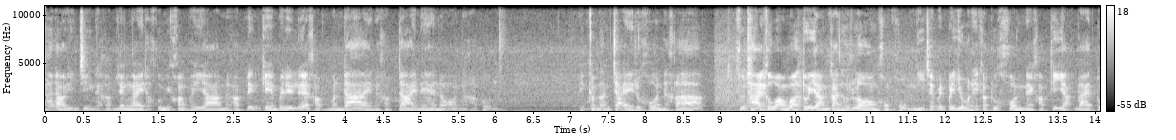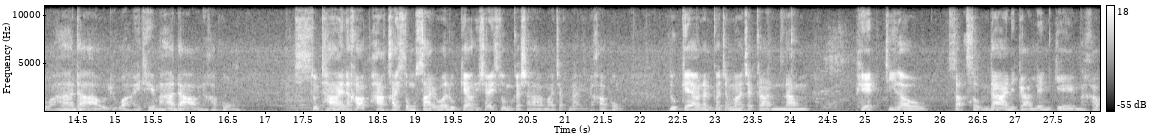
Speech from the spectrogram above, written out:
5 ดาวจริง ๆ นะครับ ยังไงถ้าคุณมีความพยายามนะครับ เล่นเกมไปเรื่อยๆครับมันได้นะครับได้แน่นอนนะครับผมเป็นกำลังใจให้ทุกคนนะครับ สุดท้ายก็หวังว่าตัวอย่างการทดลองของผมนี้จะเป็นประโยชน์ให้กับทุกคนนะครับที่อยากได้ตัว 5 ดาว หรือว่าไอเทม 5 ดาวนะครับผม สุดท้ายนะครับ หากใครสงสัยว่าลูกแก้วที่ใช้สุ่มกระชามาจากไหนนะครับผม ลูกแก้วนั้นก็จะมาจากการนำเพชรที่เราสะสมได้ในการเล่นเกมนะครับ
